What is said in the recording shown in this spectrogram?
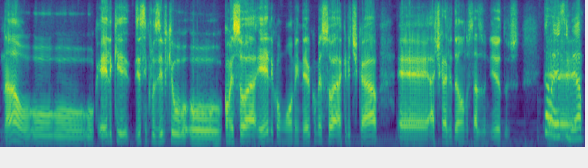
Não, o, o, o, ele que disse, inclusive, que o, o começou a. Ele, como um homem negro, começou a criticar é, a escravidão nos Estados Unidos. Não, é, é esse mesmo,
